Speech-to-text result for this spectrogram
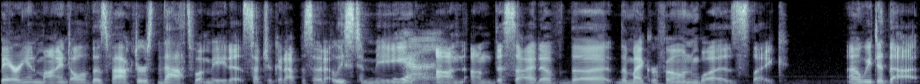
bearing in mind all of those factors, that's what made it such a good episode, at least to me Yeah. on on this side of the the microphone was like, oh, we did that.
